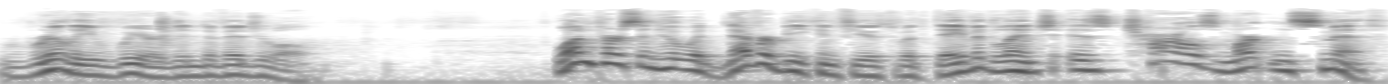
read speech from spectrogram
really weird individual. One person who would never be confused with David Lynch is Charles Martin Smith.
